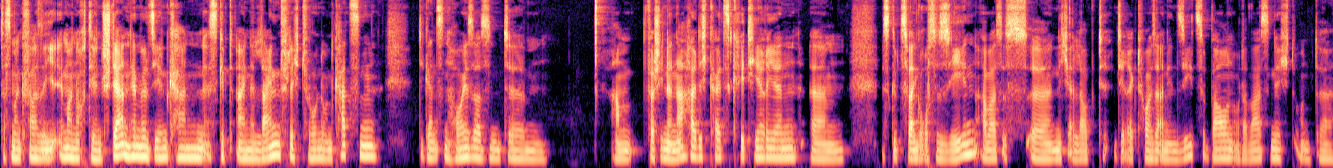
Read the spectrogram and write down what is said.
dass man quasi immer noch den Sternenhimmel sehen kann. Es gibt eine Leinenpflicht für Hunde und Katzen. Die ganzen Häuser sind ähm, haben verschiedene Nachhaltigkeitskriterien. Ähm, es gibt zwei große Seen, aber es ist äh, nicht erlaubt, direkt Häuser an den See zu bauen oder war es nicht. Und äh,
